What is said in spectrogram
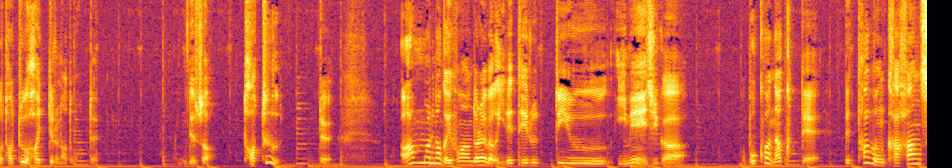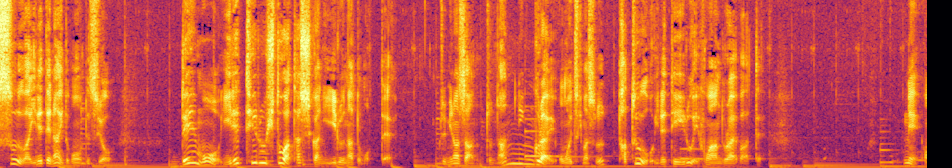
タトゥー入ってるなと思って。でさタトゥーってあんまりなんか F1 ドライバーが入れてるっていうイメージが僕はなくてで多分過半数は入れてないと思うんですよ。でも入れてる人は確かにいるなと思って。じゃ皆さん何人ぐらい思いつきます？タトゥーを入れている F1 ドライバーって。ねあ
